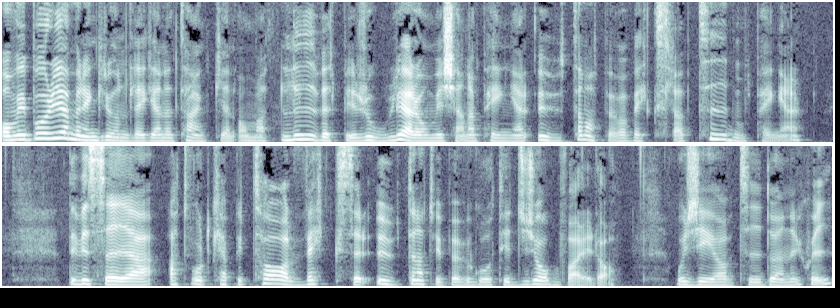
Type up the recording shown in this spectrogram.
Om vi börjar med den grundläggande tanken om att livet blir roligare om vi tjänar pengar utan att behöva växla tid mot pengar. Det vill säga att vårt kapital växer utan att vi behöver gå till ett jobb varje dag och ge av tid och energi.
